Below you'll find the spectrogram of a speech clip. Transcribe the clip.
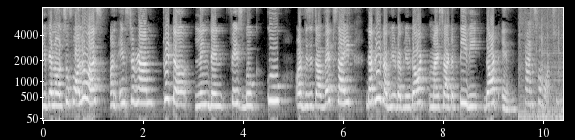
You can also follow us on Instagram, Twitter, LinkedIn, Facebook, Koo or visit our website www.mystartuptv.in. Thanks for watching.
